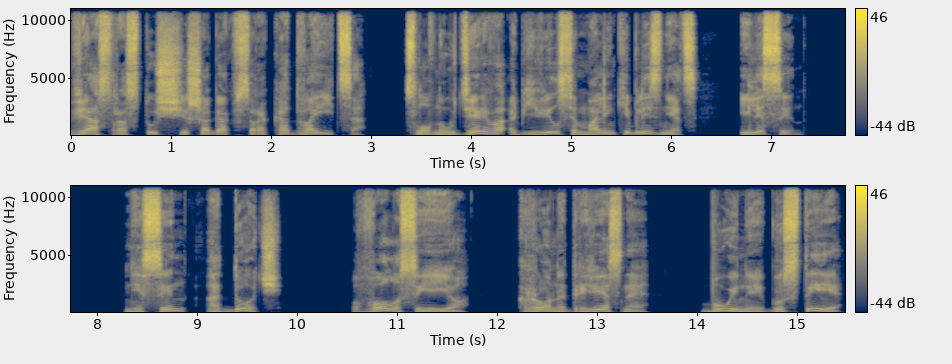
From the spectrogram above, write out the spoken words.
вяз растущий шагах в сорока двоится, словно у дерева объявился маленький близнец или сын. Не сын, а дочь. Волосы ее, кроны древесные, буйные, густые,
